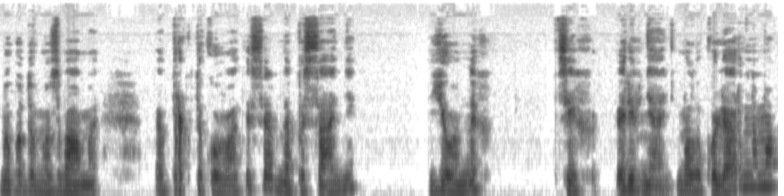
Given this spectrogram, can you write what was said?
ми будемо з вами е, практикуватися в написанні йонних цих рівнянь молекулярного,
